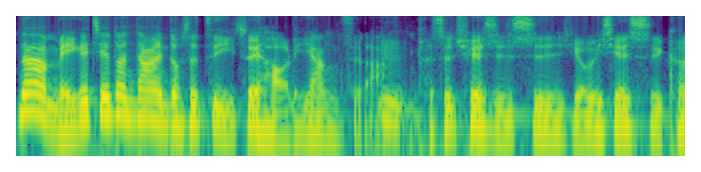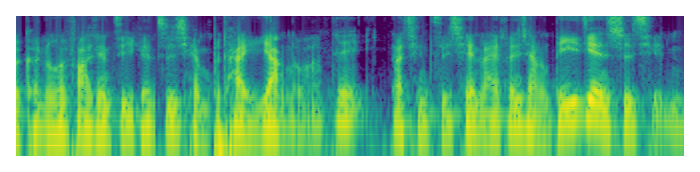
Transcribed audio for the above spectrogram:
那每一个阶段当然都是自己最好的样子啦，嗯，可是确实是有一些时刻可能会发现自己跟之前不太一样了嘛。对，那请子倩来分享第一件事情。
